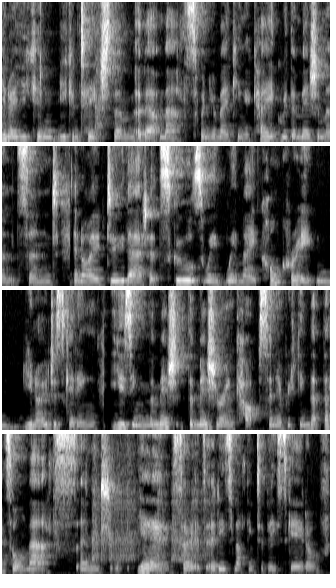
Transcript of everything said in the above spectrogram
you know you can you can teach them about maths when you're making a cake with the measurements and and I do that at schools. We we make concrete and you know just getting using the measure the measuring cups and everything that that's all maths. And yeah so it, it is nothing to be scared of.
